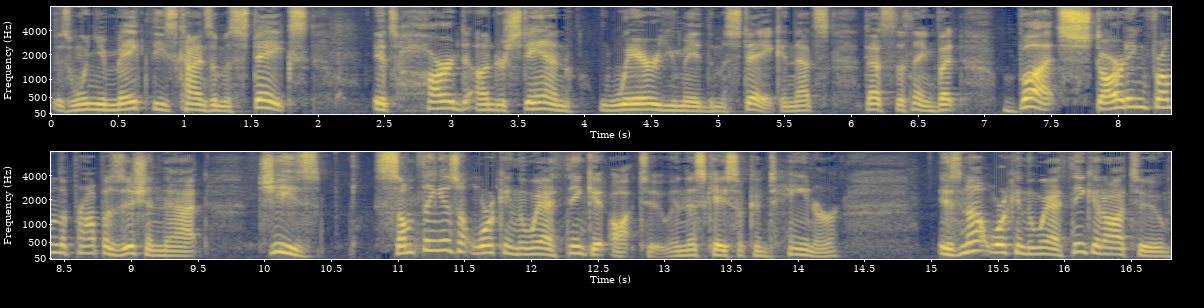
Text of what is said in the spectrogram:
is when you make these kinds of mistakes, it's hard to understand where you made the mistake, and that's that's the thing. But but starting from the proposition that, geez, something isn't working the way I think it ought to. In this case, a container is not working the way I think it ought to.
